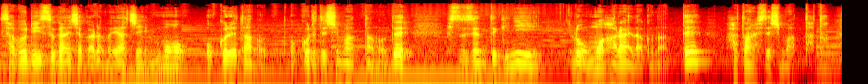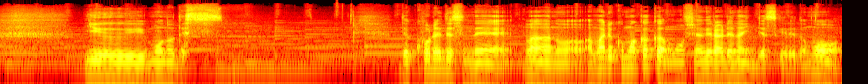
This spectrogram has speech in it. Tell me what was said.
サブリース会社からの家賃も遅れたの遅れてしまったので必然的にローンも払えなくなって破綻してしまったというものです。でこれですね、まあ、あのあまり細かくは申し上げられないんですけれども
